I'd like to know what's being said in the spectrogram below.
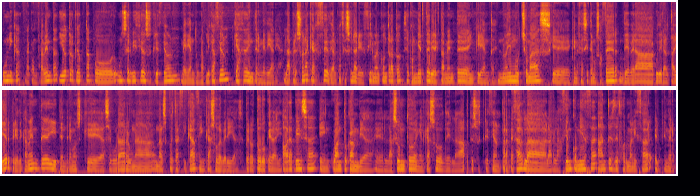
única, la compra-venta, y otro que opta por un servicio de suscripción mediante una aplicación que hace de intermediaria. La persona que accede al concesionario y firma el contrato se convierte directamente en cliente. No hay mucho más que, necesitemos hacer, deberá acudir al taller periódicamente y tendremos que asegurar una, una respuesta eficaz en caso de averías, pero todo queda ahí. Ahora piensa en cuánto cambia el asunto en el caso de la app de suscripción. Para empezar, la, la relación comienza antes de formalizar el primer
